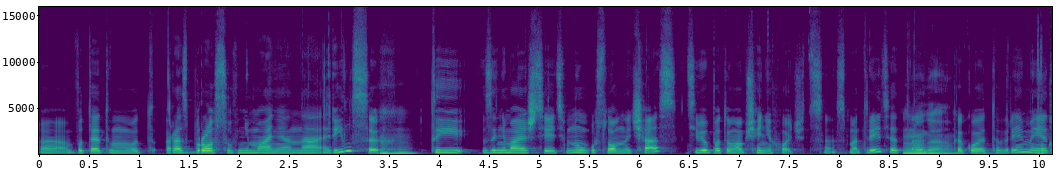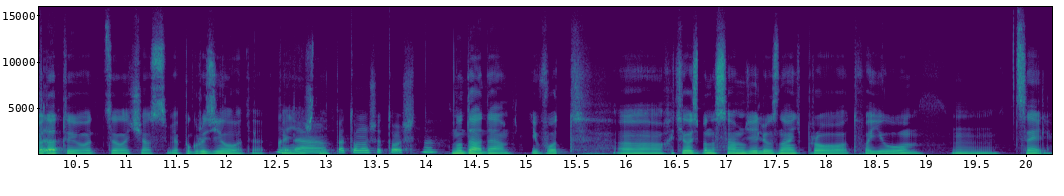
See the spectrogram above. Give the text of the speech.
э, вот этому вот разбросу внимания на рилсах, Мгм. ты занимаешься этим, ну, условно, час, тебе потом вообще не хочется смотреть это Ну да. какое-то время. Ну, это... когда ты вот целый час себя погрузил в это, Да, конечно. потом уже тошно. Ну да, да. И вот э, хотелось бы на самом деле узнать про твою цель.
